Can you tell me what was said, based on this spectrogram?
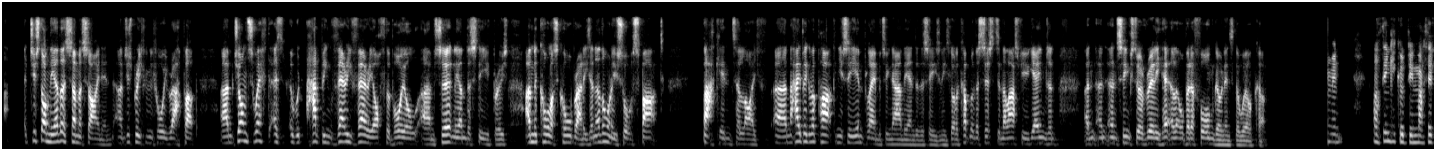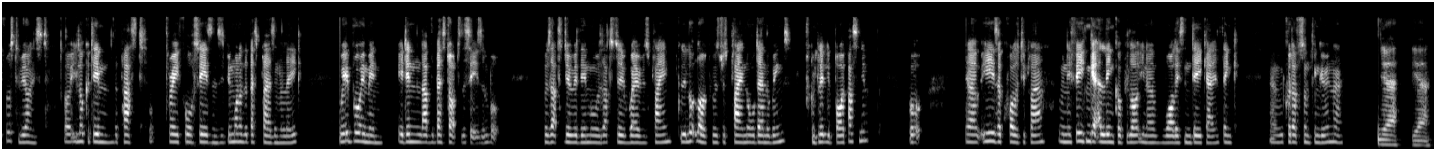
just on the other summer signing, uh, just briefly before we wrap up, um, John Swift has, had been very, very off the boil, um, certainly under Steve Bruce. And the Carlos Corberán, he's another one who sort of sparked back into life. Um, how big of a part can you see him playing between now and the end of the season? He's got a couple of assists in the last few games and, and, and, and seems to have really hit a little bit of form going into the World Cup. I mean, I think he could be massive for us, to be honest. Like, you look at him the past three, four seasons, he's been one of the best players in the league we brought him in. He didn't have the best start to the season, but was that to do with him or was that to do where he was playing? Because it looked like he was just playing all down the wings, completely bypassing him. But you know, he is a quality player. I mean, if he can get a link up like you know Wallace and Dike, I think you know, we could have something going there. Yeah, yeah.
